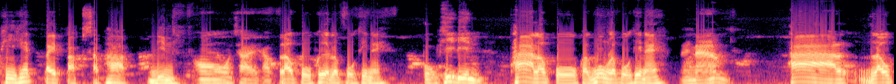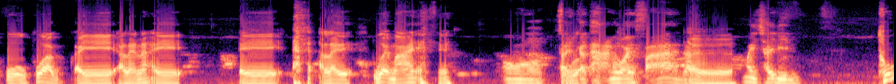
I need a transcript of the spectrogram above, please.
pH ไปปรับสภาพดิน อ๋อใช่ครับเราปลูกพืชเราปลูกที่ไหน ปลูกที่ดินถ้าเราปลูกผักบุ้งเราปลูกที่ไหน ในน้ำถ้าเราปลูกพวกไอ้อะไรนะไอ้ไอ้ อะไรกล้วยไม้ อ๋อใส่กระถางลอยฟ้าอาจารเอย์อไม่ใช้ดิน ทุก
